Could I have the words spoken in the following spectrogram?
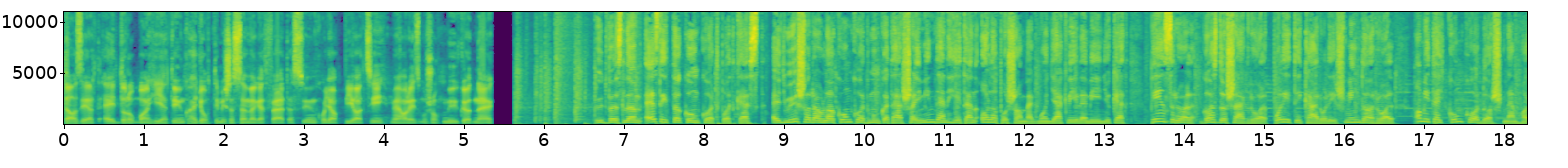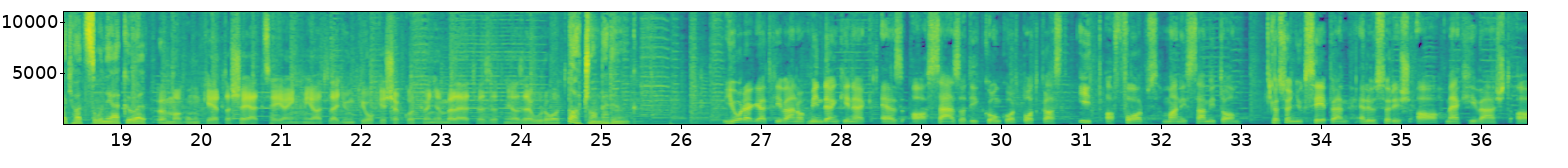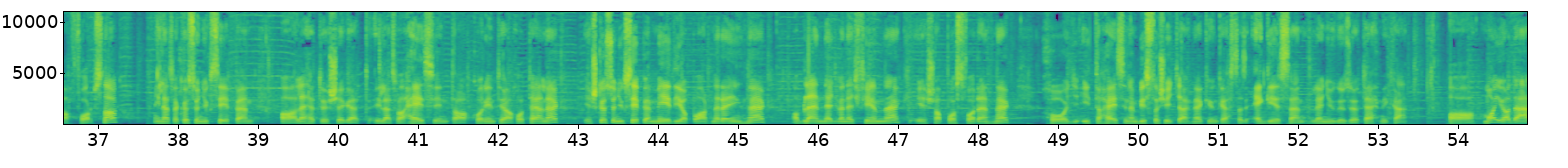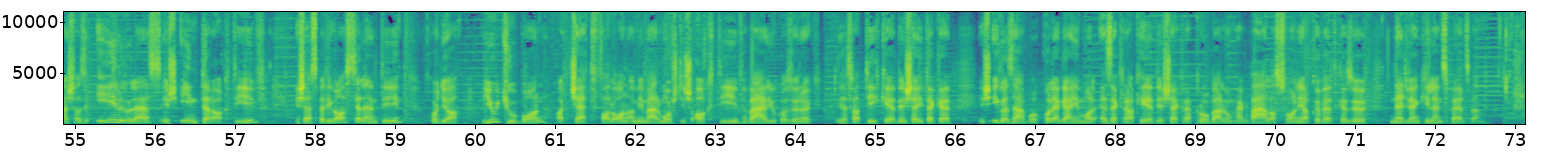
de azért egy dologban hihetünk, ha egy optimista szemüveget felteszünk, hogy a piaci mechanizmusok működnek, Üdvözlöm, ez itt a Concord Podcast. Egy műsor, ahol a Concord munkatársai minden héten alaposan megmondják véleményüket pénzről, gazdaságról, politikáról és mindarról, amit egy Concordos nem hagyhat szó nélkül. Önmagunkért, a saját céljaink miatt legyünk jók, és akkor könnyen be lehet vezetni az eurót. Tartson velünk! Jó reggelt kívánok mindenkinek! Ez a századik Concord Podcast, itt a Forbes Money Summiton. Köszönjük szépen először is a meghívást a Forbesnak, illetve köszönjük szépen a lehetőséget, illetve a helyszínt a Corinthia Hotelnek, és köszönjük szépen média partnereinknek, a Blend 41 filmnek és a Postforrentnek, hogy itt a helyszínen biztosítják nekünk ezt az egészen lenyűgöző technikát. A mai adás az élő lesz és interaktív, és ez pedig azt jelenti, hogy a YouTube-on, a chat falon, ami már most is aktív, várjuk az önök, illetve a ti kérdéseiteket, és igazából kollégáimmal ezekre a kérdésekre próbálunk meg válaszolni a következő 49 percben.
